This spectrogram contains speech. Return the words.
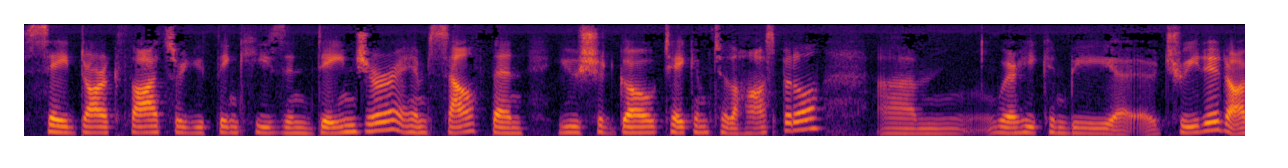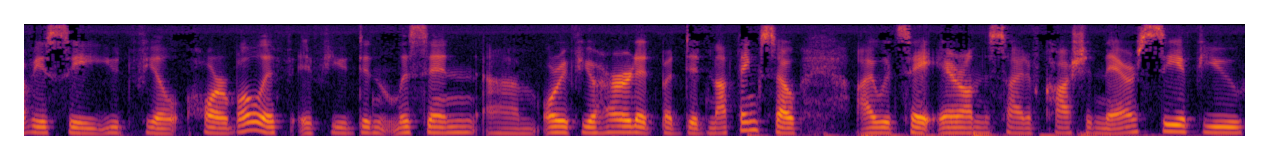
say dark thoughts or you think he's in danger himself, then you should go take him to the hospital um, where he can be uh, treated. Obviously, you'd feel horrible if, if you didn't listen um, or if you heard it but did nothing. So I would say err on the side of caution there. See if you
